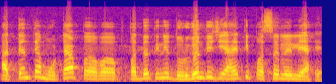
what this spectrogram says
अत्यंत मोठ्या प- पद्धतीने दुर्गंधी जी आहे ती पसरलेली आहे.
